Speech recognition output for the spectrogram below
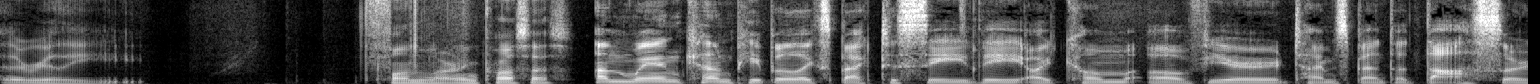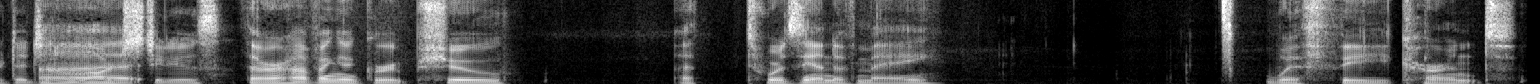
a really fun learning process. And when can people expect to see the outcome of your time spent at DAS or Digital Uh, Art Studios? They're having a group show at, towards the end of May with the current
